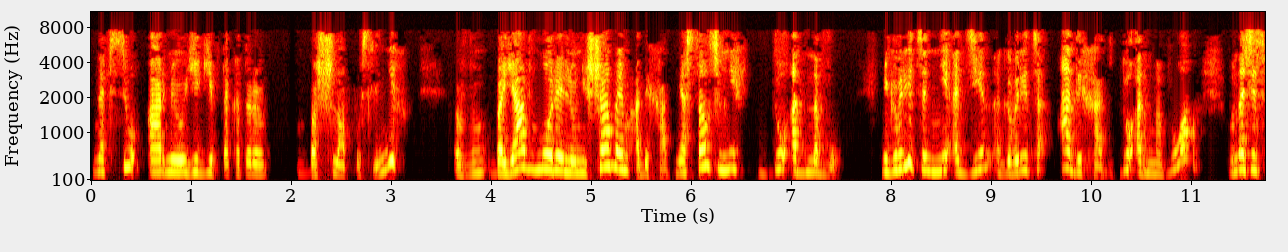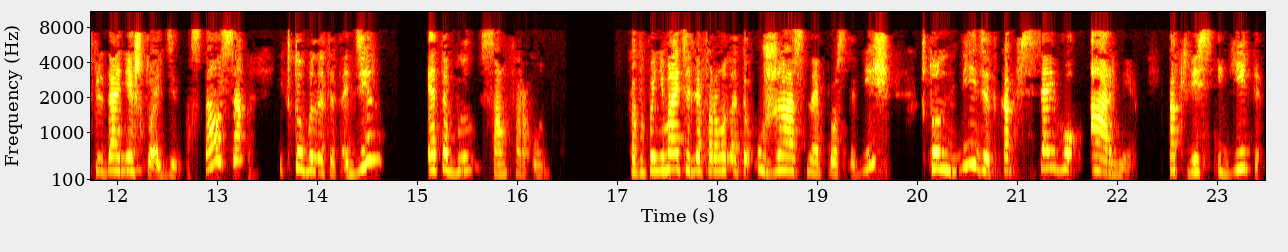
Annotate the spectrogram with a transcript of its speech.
На всю армию Египта, которая вошла после них, боя в море Люнишаваем Адыхат. Не осталось у них до одного. Не говорится не один, а говорится Адыхат, до одного. У нас есть предание, что один остался. И кто был этот один? Это был сам фараон. Как вы понимаете, для фараона это ужасная просто вещь, что он видит, как вся его армия, как весь Египет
